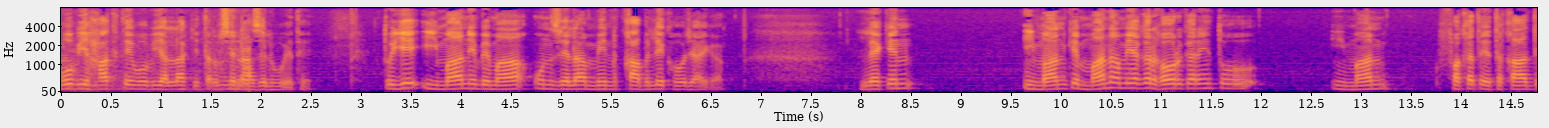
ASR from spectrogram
وہ بھی حق تھے وہ بھی اللہ کی طرف سے نازل ہوئے تھے۔ تو یہ ایمان بما ان ضلع من قابلک ہو جائے گا۔ لیکن ایمان کے معنی میں اگر غور کریں تو ایمان فقط اعتقاد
